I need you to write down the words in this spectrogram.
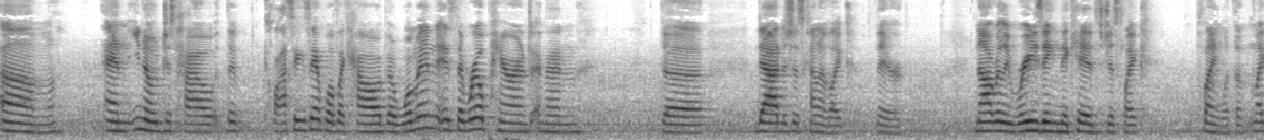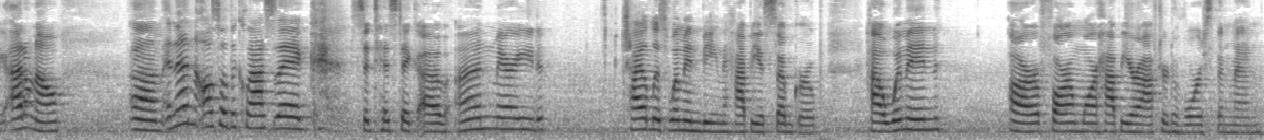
Um, and you know just how the classic example of like how the woman is the real parent, and then the dad is just kind of like there, not really raising the kids, just like playing with them. Like I don't know. Um, and then also the classic statistic of unmarried, childless women being the happiest subgroup how women are far more happier after divorce than men.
